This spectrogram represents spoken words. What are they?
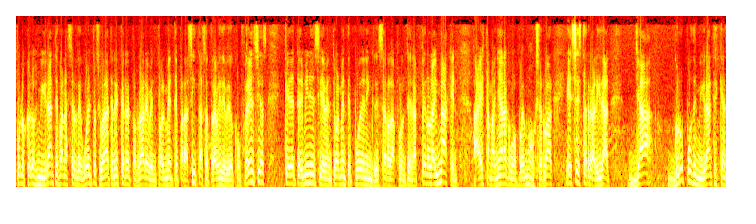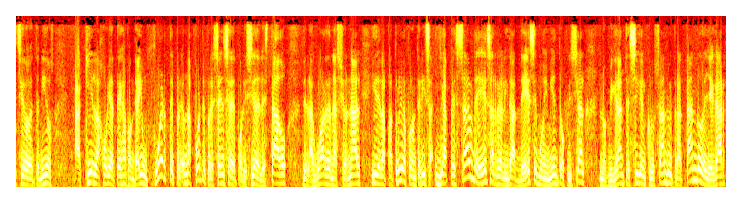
por los que los inmigrantes van a ser devueltos y van a tener que retornar eventualmente para citas a través de videoconferencias que determinen si eventualmente pueden ingresar a la frontera. Pero la imagen a esta mañana, como podemos observar, es esta realidad. Ya grupos de inmigrantes que han sido detenidos aquí en La Joya, Texas, donde hay una fuerte presencia de policía del Estado, de la Guardia Nacional y de la patrulla fronteriza. Y a pesar de esa realidad, de ese movimiento oficial, los migrantes siguen cruzando y tratando de llegar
